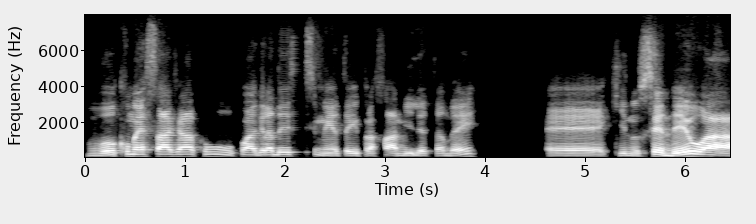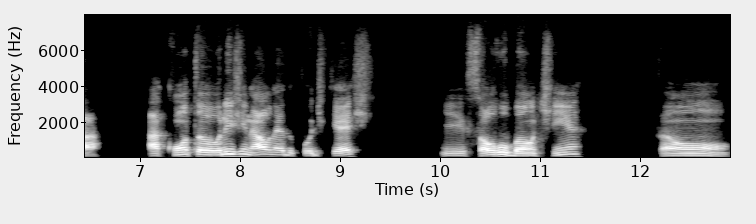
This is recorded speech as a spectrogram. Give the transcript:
vou começar já com, com agradecimento aí para a família também, é, que nos cedeu a, a conta original né, do podcast, e só o Rubão tinha. Então,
